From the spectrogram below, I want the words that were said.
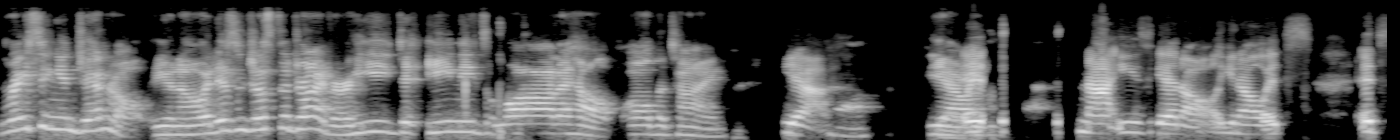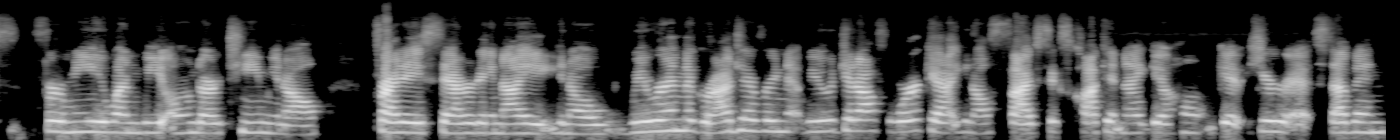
racing in general. You know, it isn't just the driver; he he needs a lot of help all the time. yeah Yeah, it, it's not easy at all you know it's it's for me when we owned our team you know friday saturday night you know we were in the garage every night. We would get off work at you know five six o'clock at night get home get here at seven.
